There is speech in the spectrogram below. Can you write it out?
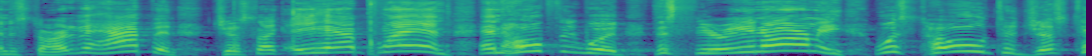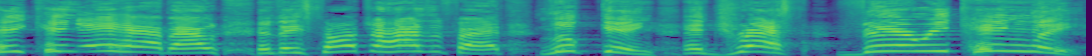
And it started to happen just like Ahab planned and hoped it would. The Syrian army was told to just take King Ahab out, and they saw Jehoshaphat looking and dressed very kingly.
